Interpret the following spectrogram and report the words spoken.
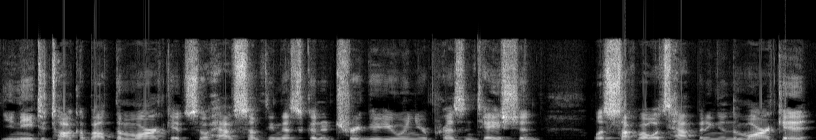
You need to talk about the market. So have something that's going to trigger you in your presentation. Let's talk about what's happening in the market.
